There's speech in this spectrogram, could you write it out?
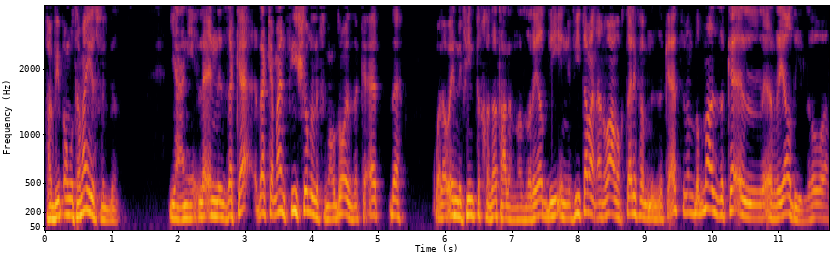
فبيبقى متميز في البيزنس يعني لأن الذكاء ده كمان في شغل في موضوع الذكاءات ده. ولو إن في انتقادات على النظريات دي إن في ثمان أنواع مختلفة من الذكاءات من ضمنها الذكاء ال- الرياضي اللي هو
